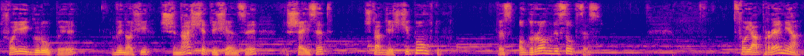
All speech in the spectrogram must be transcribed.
Twojej grupy wynosi 13 640 punktów. To jest ogromny sukces. Twoja premia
